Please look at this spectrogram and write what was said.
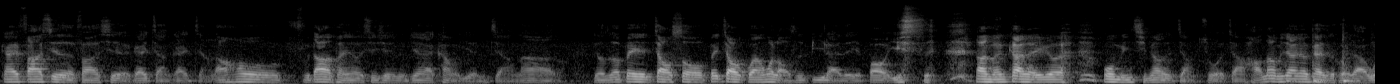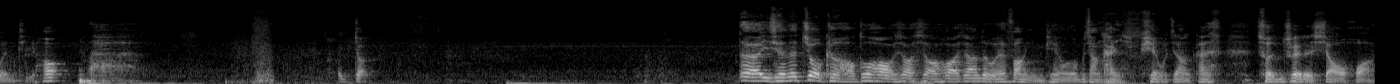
该发泄的发泄，该讲该讲。然后福大的朋友，谢谢你们今天来看我演讲。那有时候被教授、被教官或老师逼来的，也不好意思，让你们看了一个莫名其妙的讲座。这样好，那我们现在就开始回答问题。好，就，对啊，以前的 joke 好多好好笑笑话，现在都会放影片，我都不想看影片，我只想看纯粹的笑话。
